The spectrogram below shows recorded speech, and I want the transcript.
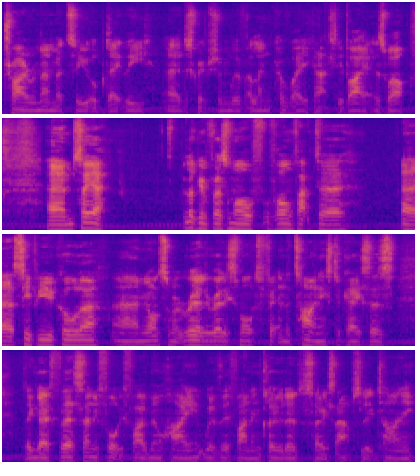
try and remember to update the uh, description with a link of where you can actually buy it as well. Um, so yeah, looking for a small form factor uh, CPU cooler. Um, you want something really, really small to fit in the tiniest of cases then go for this only 45 mil high with the fan included so it's absolutely tiny.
